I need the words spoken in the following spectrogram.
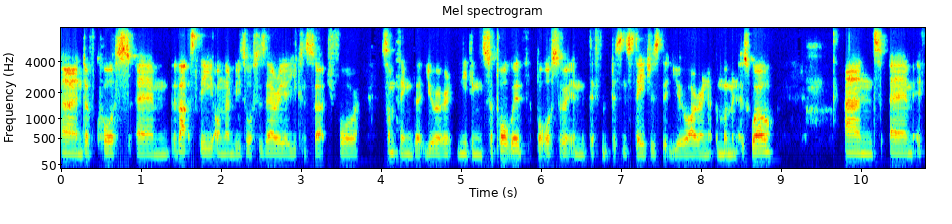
And of course, um, that's the online resources area. You can search for something that you're needing support with, but also in the different business stages that you are in at the moment as well. And um, if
